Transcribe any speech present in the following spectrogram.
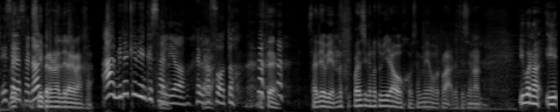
¿Ese era Zenón? Sí, pero no el de la granja. Ah, mira qué bien que salió en la foto. ¿Viste? Salió bien. No, parece que no tuviera ojos. Está medio raro este Zenón. Y bueno, y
